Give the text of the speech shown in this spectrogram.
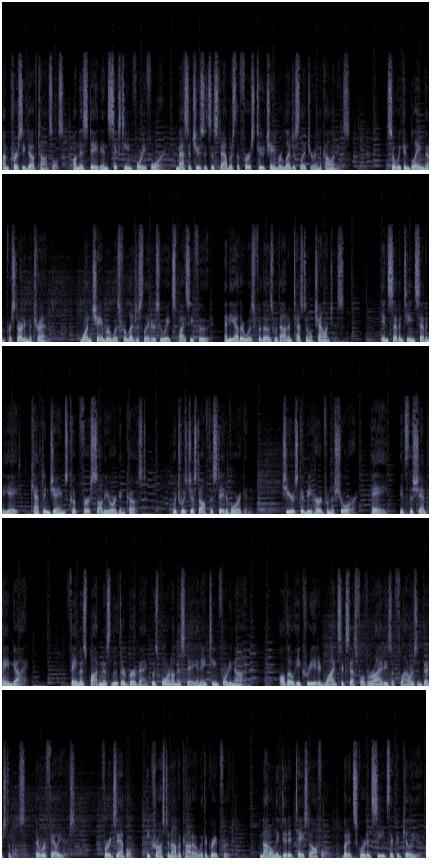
I'm Percy Dove Tonsils. On this date in 1644, Massachusetts established the first two chamber legislature in the colonies. So we can blame them for starting the trend. One chamber was for legislators who ate spicy food, and the other was for those without intestinal challenges. In 1778, Captain James Cook first saw the Oregon coast, which was just off the state of Oregon. Cheers could be heard from the shore. Hey, it's the champagne guy. Famous botanist Luther Burbank was born on this day in 1849. Although he created wide successful varieties of flowers and vegetables, there were failures. For example, he crossed an avocado with a grapefruit. Not only did it taste awful, but it squirted seeds that could kill you.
